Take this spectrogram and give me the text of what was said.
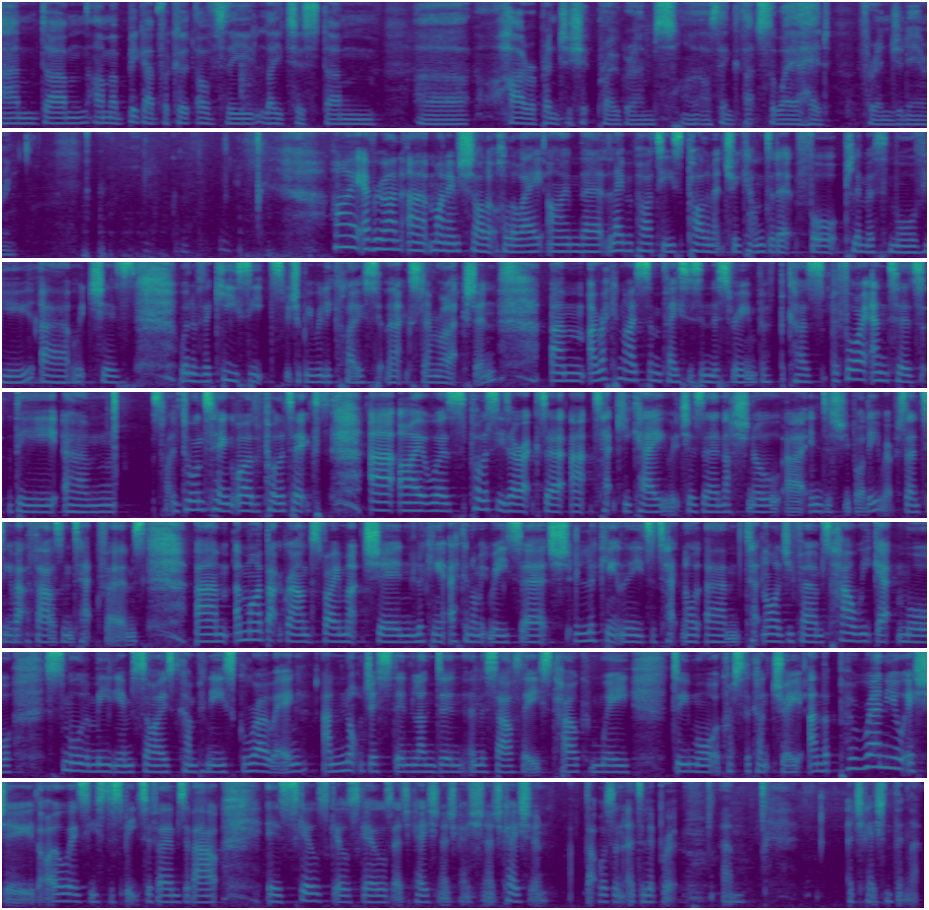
And um, I'm a big advocate of the latest um, uh, higher apprenticeship programs. I, I think that's the way ahead for engineering. Hi everyone, uh, my is Charlotte Holloway. I'm the Labour Party's parliamentary candidate for Plymouth Moor View, uh, which is one of the key seats which will be really close at the next general election. Um, I recognise some faces in this room because before I entered the um, slightly daunting world of politics. Uh, I was policy director at techUK, which is a national uh, industry body representing about a thousand tech firms. Um, and my background is very much in looking at economic research, looking at the needs of techno- um, technology firms, how we get more small and medium-sized companies growing, and not just in London and the southeast. How can we do more across the country? And the perennial issue that I always used to speak to firms about is skills, skills, skills, education, education, education. That wasn't a deliberate um, education thing there.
